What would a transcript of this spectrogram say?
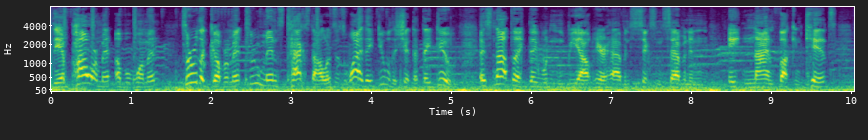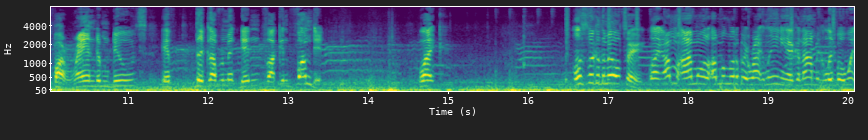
The empowerment of a woman through the government, through men's tax dollars, is why they do the shit that they do. It's not like they wouldn't be out here having six and seven and eight and nine fucking kids by random dudes if the government didn't fucking fund it. Like, let's look at the military. Like, I'm I'm a, I'm a little bit right leaning economically, but we,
